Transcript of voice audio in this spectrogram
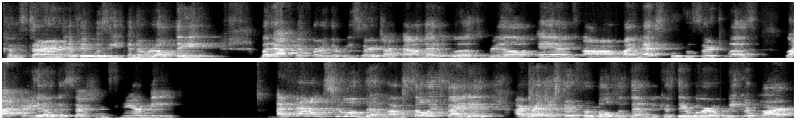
concerned if it was even a real thing. But after further research, I found that it was real. And um, my next Google search was laughter yoga sessions near me. I found two of them. I'm so excited. I registered for both of them because they were a week apart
